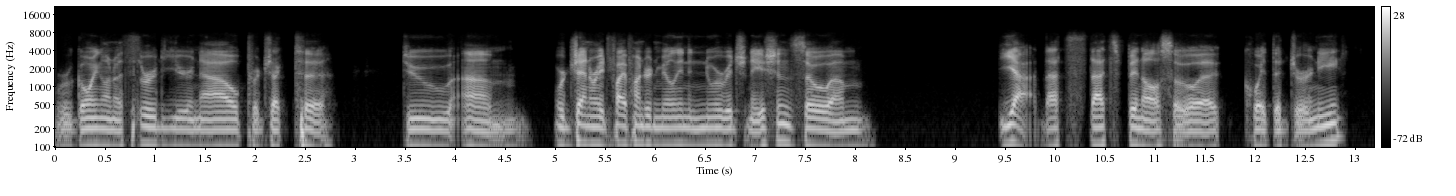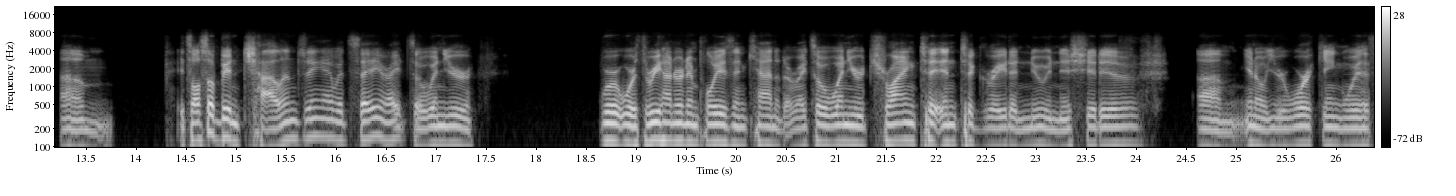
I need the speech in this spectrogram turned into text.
we're going on a third year now, project to do um or generate 500 million in new originations. So um yeah, that's that's been also uh, quite the journey. Um it's also been challenging, I would say, right? So when you're we're we're 300 employees in Canada, right? So when you're trying to integrate a new initiative um, you know, you're working with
